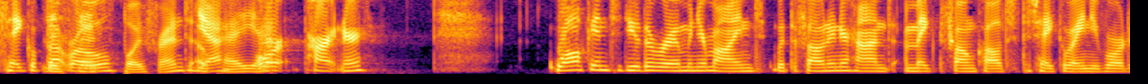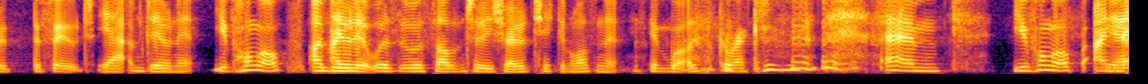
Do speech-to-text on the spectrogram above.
Take up that role. boyfriend. Okay, yeah. Or partner. Walk into the other room in your mind with the phone in your hand and make the phone call to the takeaway and you've ordered the food. yeah, I'm doing it. You've hung up. I'm doing it. it. Was it was salt and chili shredded chicken, wasn't it? It was correct. um, you've hung up and Yeah.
